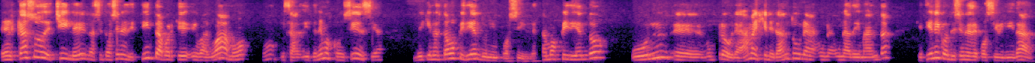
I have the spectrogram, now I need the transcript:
En el caso de Chile, la situación es distinta porque evaluamos y, y tenemos conciencia de que no estamos pidiendo un imposible, estamos pidiendo un, eh, un programa y generando una, una, demanda que tiene condiciones de posibilidad.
